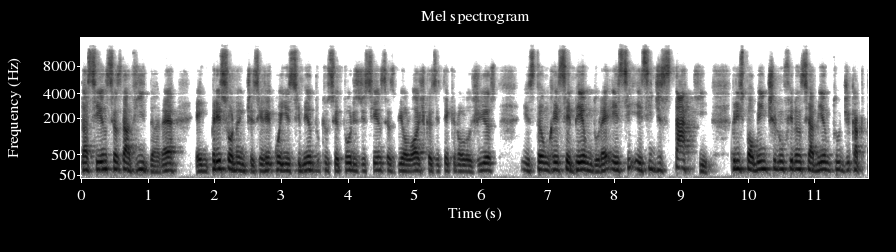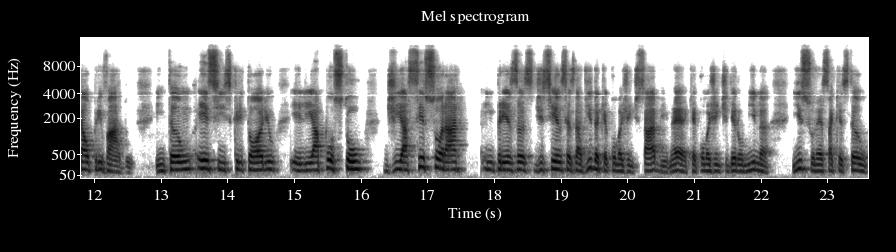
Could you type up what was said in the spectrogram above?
das ciências da vida. Né? É impressionante esse reconhecimento que os setores de ciências biológicas e tecnologias estão recebendo, né? esse, esse destaque, principalmente no financiamento de capital privado. Então, esse escritório ele apostou de assessorar empresas de ciências da vida, que é como a gente sabe, né, que é como a gente denomina isso, nessa né, questão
